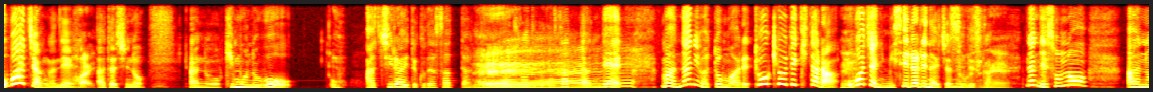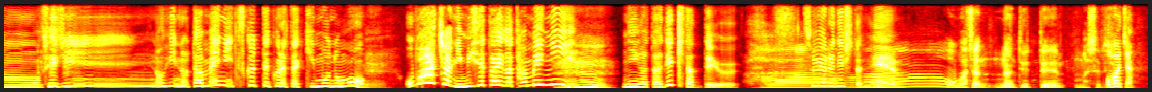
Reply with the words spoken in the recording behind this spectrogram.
おばあちゃんがね、はい。私のあの着物をお。あちらえてくださったんであちらえてくださったんでまあ何はともあれ東京で来たらええ。おばあちゃんに見せられないじゃないですか。そうね。なんでその、あのー成人の日のために作ってくれた着物をえおばあちゃんに見せたいがためにん。新潟で来たっていう。はあ。そういうあれでしたね。おばあちゃんなんて言ってましたでしょう？おばあちゃん「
